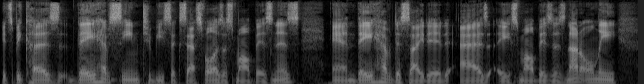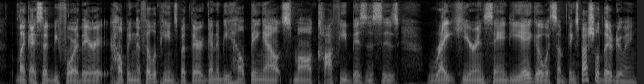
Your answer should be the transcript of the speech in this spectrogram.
it's because they have seemed to be successful as a small business, and they have decided as a small business not only like I said before, they're helping the Philippines, but they're going to be helping out small coffee businesses right here in San Diego with something special they're doing.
